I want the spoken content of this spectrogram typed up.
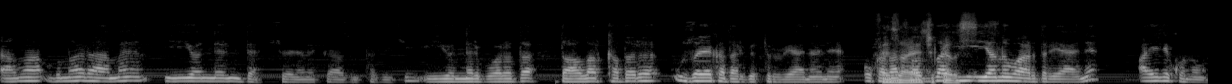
Ama buna rağmen iyi yönlerini de söylemek lazım tabii ki. İyi yönleri bu arada dağlar kadarı uzaya kadar götürür yani hani o kadar Fezaya fazla çıkarız. iyi yanı vardır yani. Ayrı konu.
